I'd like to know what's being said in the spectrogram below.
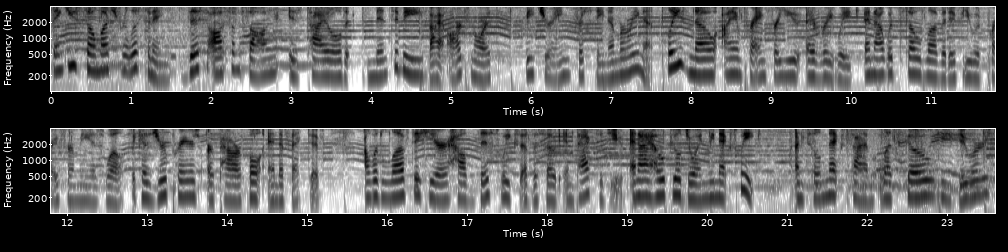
Thank you so much for listening. This awesome song is titled Meant to Be by Arc North featuring Christina Marina. Please know I am praying for you every week, and I would so love it if you would pray for me as well because your prayers are powerful and effective. I would love to hear how this week's episode impacted you, and I hope you'll join me next week. Until next time, let's go be doers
